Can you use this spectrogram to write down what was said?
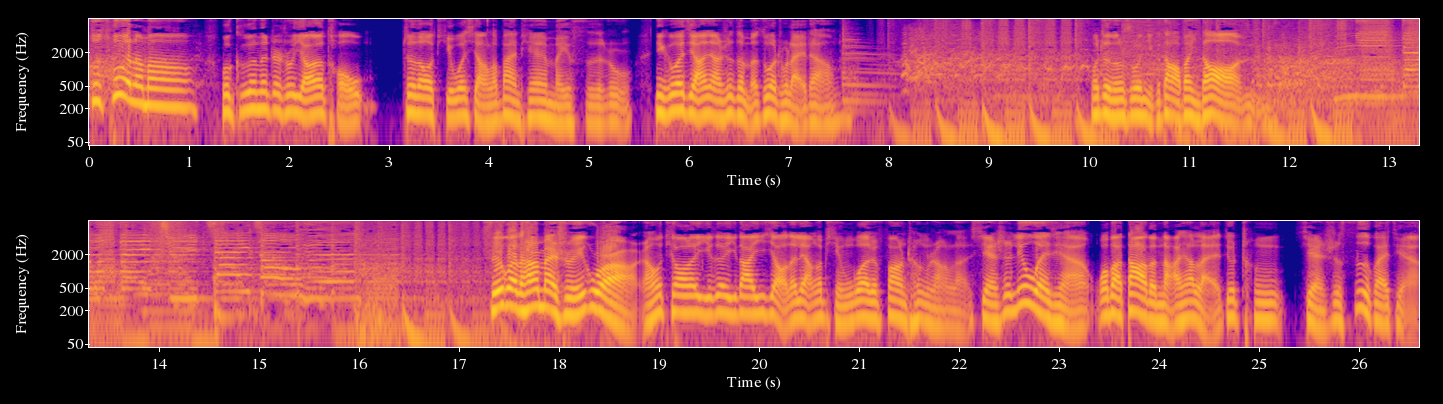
做错了吗？我哥呢？这时候摇摇头。这道题我想了半天没思路，你给我讲讲是怎么做出来的？我只能说你个大笨蛋！水果摊买水果，然后挑了一个一大一小的两个苹果，就放秤上了，显示六块钱。我把大的拿下来就称。显示四块钱，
